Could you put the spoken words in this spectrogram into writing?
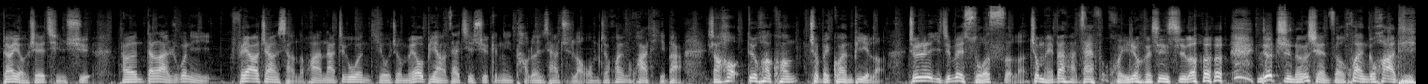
不要有这些情绪。他说，当然，如果你非要这样想的话，那这个问题我就没有必要再继续跟你讨论下去了，我们就换个话题吧。然后对话框就被关闭了，就是已经被锁死了，就没办法再回任何信息了，你就只能选择换个话题。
